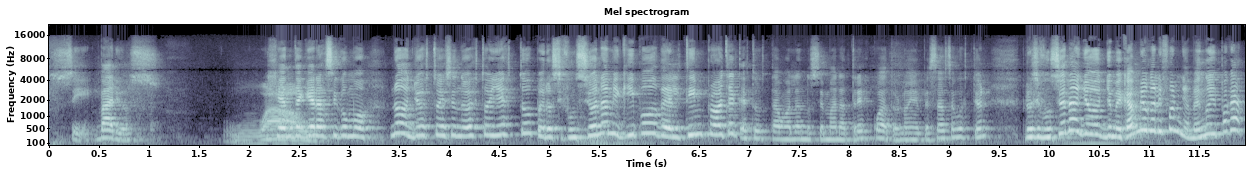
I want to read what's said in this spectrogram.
Sí, varios. Wow. Gente que era así como, no, yo estoy haciendo esto y esto, pero si funciona mi equipo del Team Project, esto estamos hablando semana 3, 4, no había empezado esa cuestión, pero si funciona yo, yo me cambio a California, vengo a ir para acá.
